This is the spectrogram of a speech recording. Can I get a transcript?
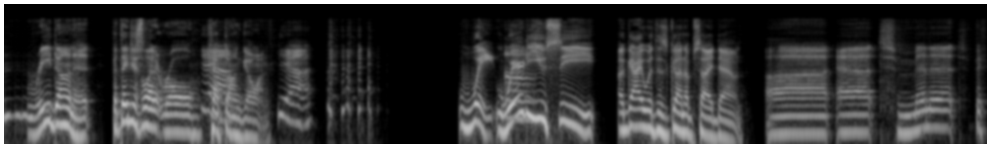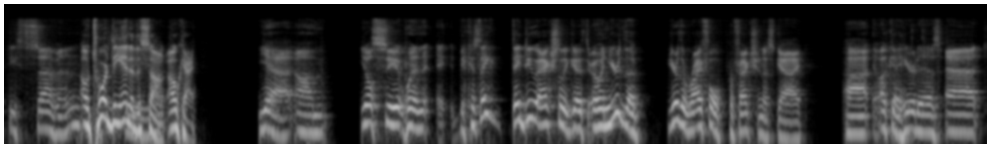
redone it, but they just let it roll, kept on going. yeah. Wait, where do Um, you see a guy with his gun upside down? Uh, at minute fifty-seven. Oh, toward the end of the song. Okay. Yeah, um, you'll see it when because they they do actually go through. Oh, and you're the you're the rifle perfectionist guy. Uh, okay, here it is at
